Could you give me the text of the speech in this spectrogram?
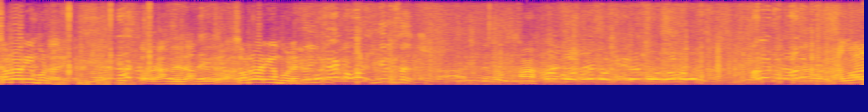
சொல்ற வரைக்கும் போடு கவர் அங்க அங்க சொல்ற வரைக்கும் போடு ஆ அங்க வர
